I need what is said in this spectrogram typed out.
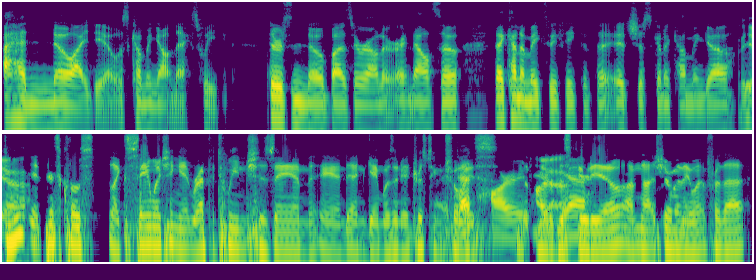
I had no idea it was coming out next week there's no buzz around it right now. So that kind of makes me think that it's just going to come and go. Yeah, this close, like sandwiching it right between Shazam and Endgame was an interesting choice. That's hard. part yeah. of the yeah. studio. I'm not sure when they went for that.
